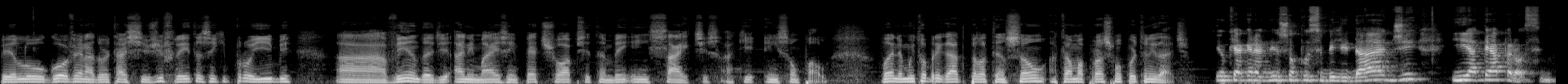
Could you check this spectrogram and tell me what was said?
pelo governador Tarcísio de Freitas e que proíbe a venda de animais em pet shops e também em sites aqui em São Paulo. Vânia, muito obrigado pela atenção. Até uma próxima oportunidade. Eu que agradeço a possibilidade e até a próxima.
